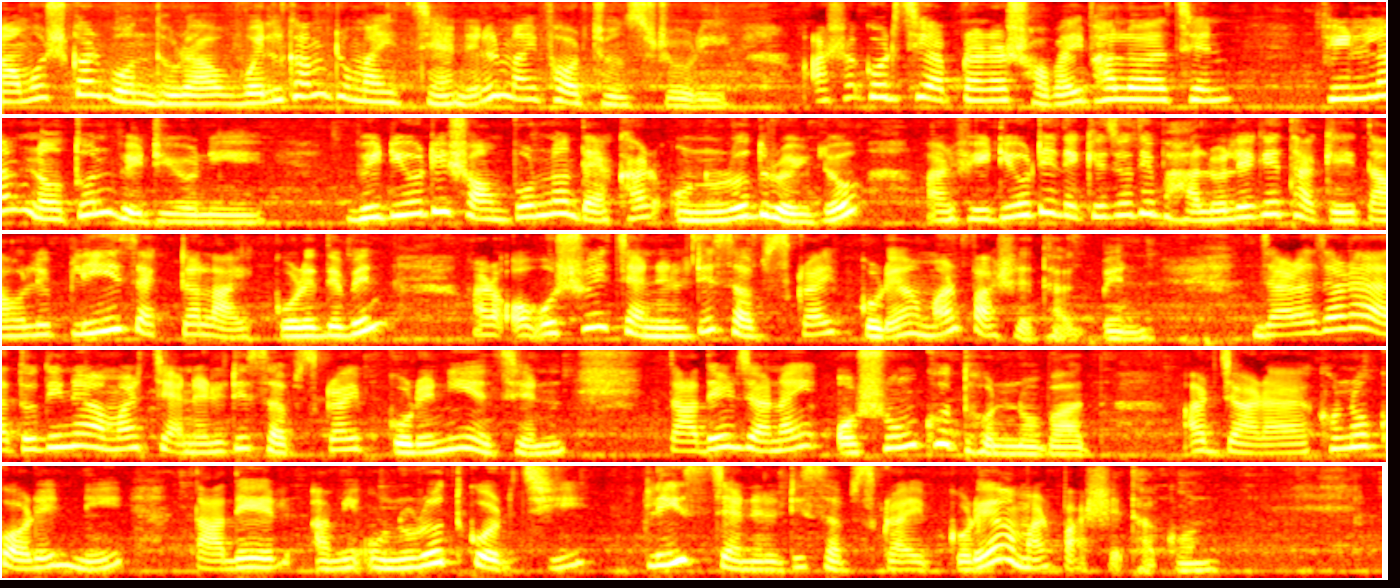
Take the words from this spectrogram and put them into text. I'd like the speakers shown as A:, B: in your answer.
A: নমস্কার বন্ধুরা welcome to my channel my fortune story আশা করছি আপনারা সবাই ভালো আছেন। ফিরলাম নতুন ভিডিও নিয়ে। ভিডিওটি সম্পূর্ণ দেখার অনুরোধ রইল। আর ভিডিওটি দেখে যদি ভালো লেগে থাকে, তাহলে প্লিজ একটা লাইক করে দেবেন। আর অবশ্যই চ্যানেলটি সাবস্ক্রাইব করে আমার পাশে থাকবেন। যারা যারা এতদিনে আমার চ্যানেলটি সাবস্ক্রাইব করে নিয়েছেন, তাদের জানাই অসংখ্য ধন্যবাদ। আর যারা এখনও করেননি, তাদের আমি অনুরোধ করছি প্লিজ চ্যানেলটি সাবস্ক্রাইব করে আমার পাশে থাকুন।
